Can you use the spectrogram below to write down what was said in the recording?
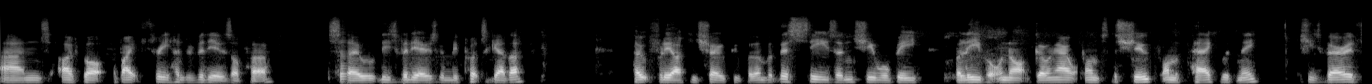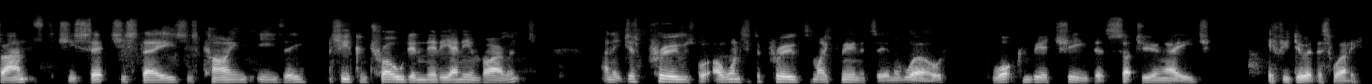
And I've got about 300 videos of her. So these videos are going to be put together. Hopefully, I can show people them. But this season, she will be, believe it or not, going out onto the shoot on the peg with me. She's very advanced. She sits, she stays, she's kind, easy. She's controlled in nearly any environment and it just proves what I wanted to prove to my community and the world what can be achieved at such a young age if you do it this way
